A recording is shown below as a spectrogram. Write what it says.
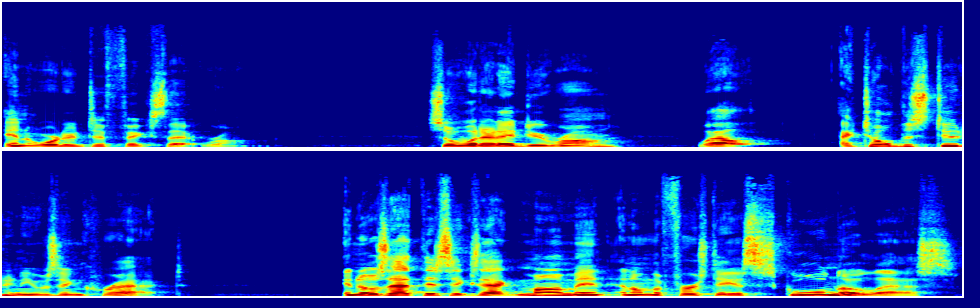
in order to fix that wrong. So, what did I do wrong? Well, I told the student he was incorrect. And it was at this exact moment, and on the first day of school, no less,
